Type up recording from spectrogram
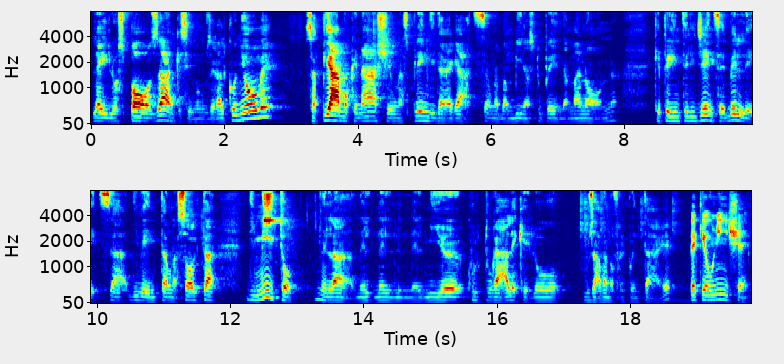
lei lo sposa, anche se non userà il cognome. Sappiamo che nasce una splendida ragazza, una bambina stupenda, Manon, che per intelligenza e bellezza diventa una sorta di mito nella- nel, nel, nel milieu culturale che loro usavano frequentare. Perché unisce,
